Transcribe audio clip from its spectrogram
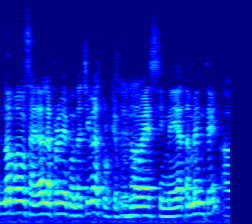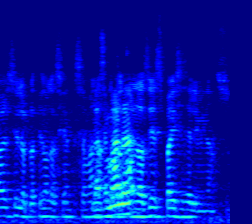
no podemos agregar la previa contra Chivas porque Sí, pues no. no es inmediatamente. A ver si lo platicamos la siguiente semana. La semana- Con los 10 países eliminados.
